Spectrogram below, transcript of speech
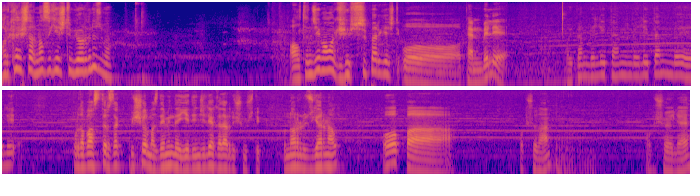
Arkadaşlar nasıl geçtim gördünüz mü? Altıncıyım ama süper geçtik. Oo pembeli. Oy pembeli pembeli pembeli. Burada bastırırsak bir şey olmaz. Demin de yedinciliğe kadar düşmüştük. Bunların rüzgarını al. Hoppa. Hop şuradan. Hop şöyle.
